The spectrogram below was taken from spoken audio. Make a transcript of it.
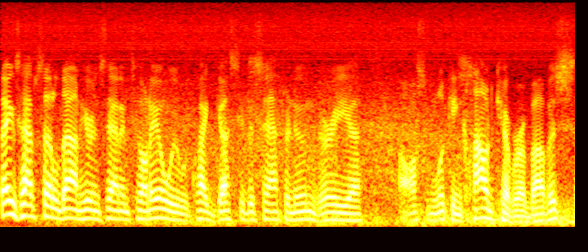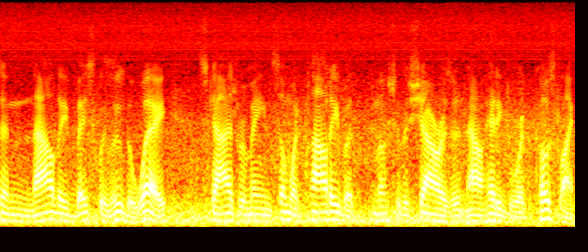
Things have settled down here in San Antonio. We were quite gusty this afternoon. Very uh, awesome looking cloud cover above us, and now they've basically moved away. Skies remain somewhat cloudy, but most of the showers are now heading toward the coastline.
